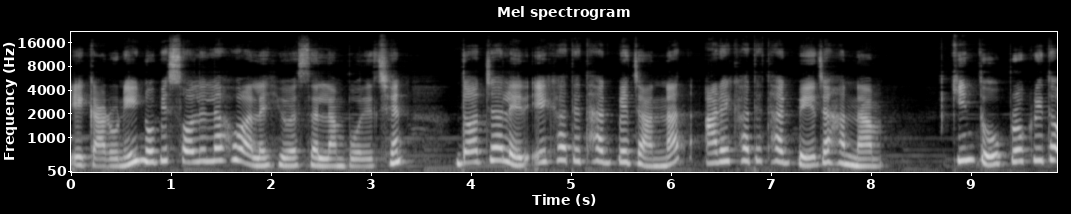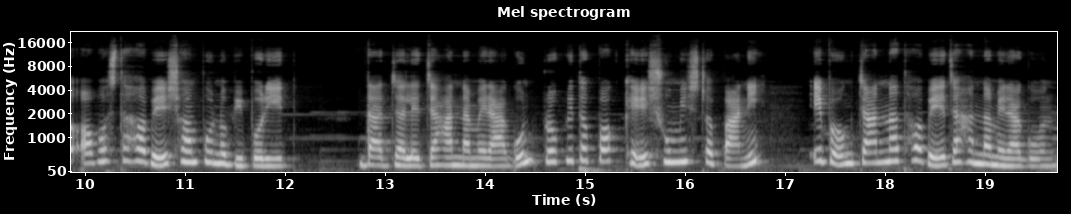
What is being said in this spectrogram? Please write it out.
এ কারণেই নবী সাল্লাহ আলহিউসাল্লাম বলেছেন, দজ্জালের এক হাতে থাকবে জান্নাত, আরেক হাতে থাকবে জাহান্নাম। কিন্তু প্রকৃত অবস্থা হবে সম্পূর্ণ বিপরীত। দাজ্জালের জাহান্নামের আগুন প্রকৃতপক্ষে সুমিষ্ট পানি এবং জান্নাত হবে জাহান্নামের আগুন।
